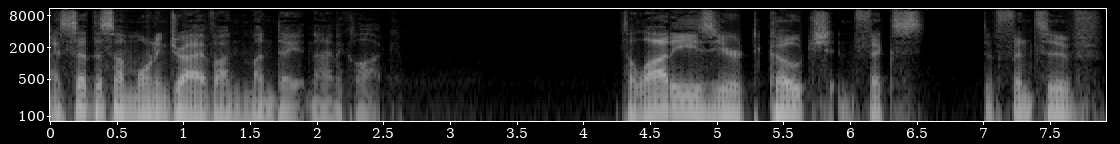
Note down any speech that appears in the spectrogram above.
I said this on morning drive on Monday at nine o'clock. It's a lot easier to coach and fix defensive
